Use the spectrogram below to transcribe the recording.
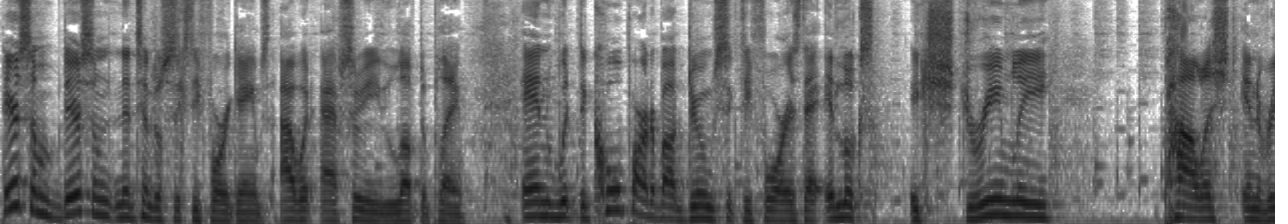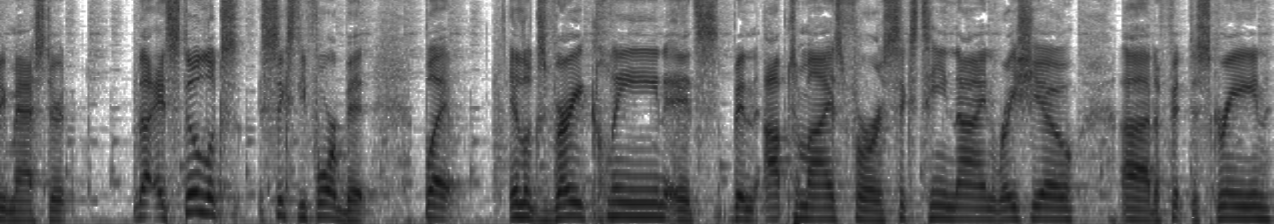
There's some there's some Nintendo 64 games I would absolutely love to play. And what the cool part about Doom 64 is that it looks extremely polished and remastered. It still looks 64 bit, but it looks very clean. It's been optimized for 16:9 ratio uh, to fit the screen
